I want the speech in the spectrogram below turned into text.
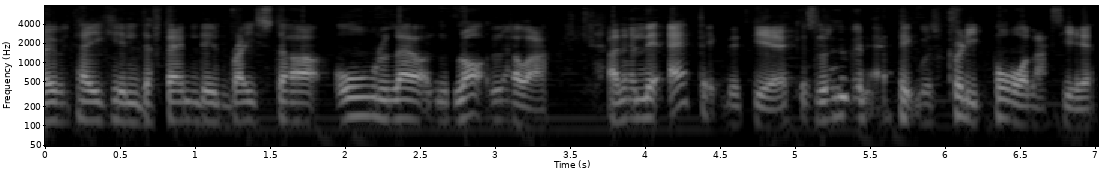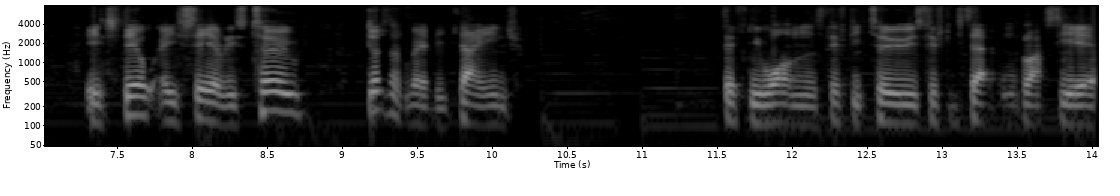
Overtaking, defending, race start, all low, a lot lower. And then the Epic this year, because Logan Epic was pretty poor last year, is still a Series 2. Doesn't really change. 51s, 52s, 57s last year.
